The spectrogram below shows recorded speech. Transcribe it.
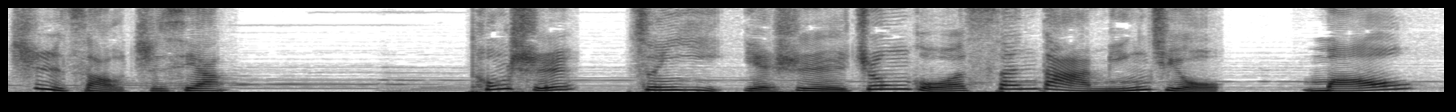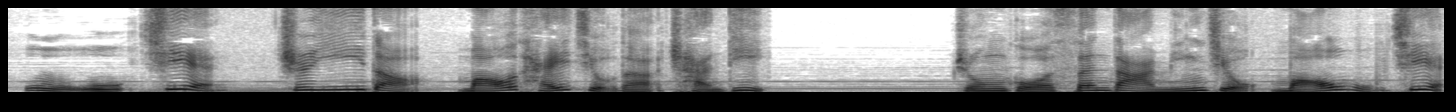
制造之乡。同时，遵义也是中国三大名酒茅五剑之一的茅台酒的产地。中国三大名酒茅五剑，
